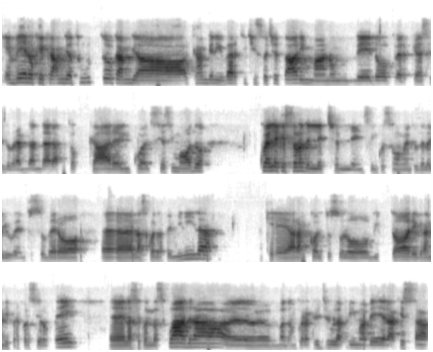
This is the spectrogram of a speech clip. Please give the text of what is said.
è vero che cambia tutto, cambia, cambiano i vertici societari, ma non vedo perché si dovrebbe andare a toccare in qualsiasi modo quelle che sono delle eccellenze in questo momento della Juventus, ovvero eh, la squadra femminile che ha raccolto solo vittorie, grandi percorsi europei, eh, la seconda squadra, eh, vado ancora più giù la primavera che sta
